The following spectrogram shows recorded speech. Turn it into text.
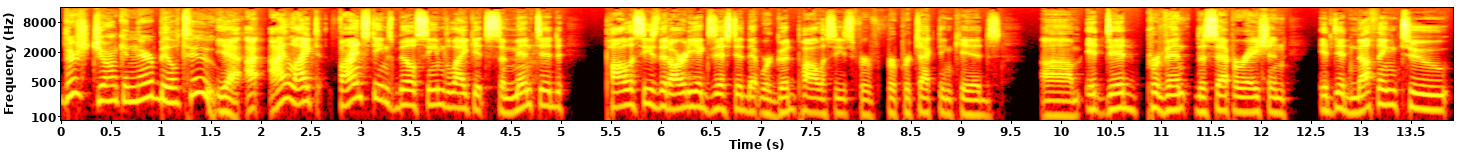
There's junk in their bill too. Yeah, I, I liked Feinstein's bill. Seemed like it cemented policies that already existed that were good policies for for protecting kids. Um, it did prevent the separation. It did nothing to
